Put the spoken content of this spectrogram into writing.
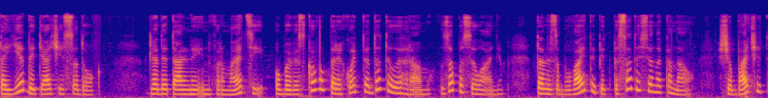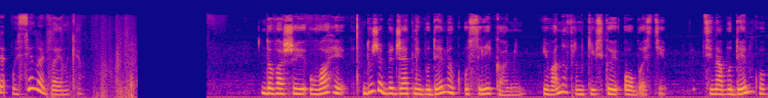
та є дитячий садок. Для детальної інформації обов'язково переходьте до телеграму за посиланням та не забувайте підписатися на канал, щоб бачити усі новинки. До вашої уваги дуже бюджетний будинок у селі Камінь Івано-Франківської області. Ціна будинку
